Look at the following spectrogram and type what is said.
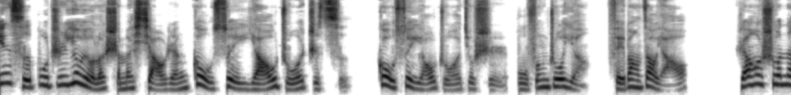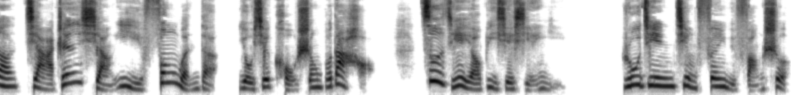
因此不知又有了什么小人构碎谣诼之词。构碎谣诼就是捕风捉影、诽谤造谣。然后说呢，贾珍想议风闻的有些口声不大好，自己也要避些嫌疑。如今竟分与房舍，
